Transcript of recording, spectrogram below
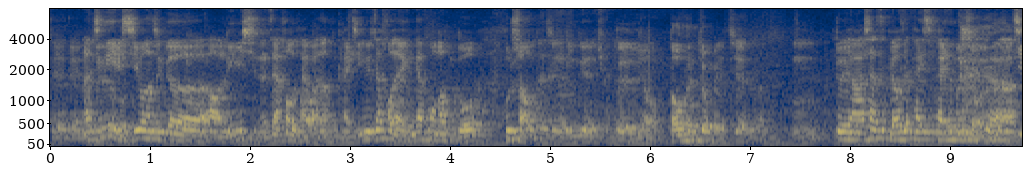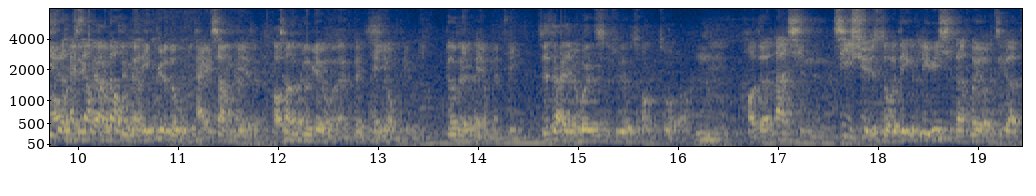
对对。那今天也希望这个哦李玉玺呢在后台玩的很开心，因为在后台应该碰到很多不少的这个音乐圈的朋友，都很久没见了。对啊，下次不要再拍戏拍那么久了，记得还是要回到我们的音乐的舞台上面，唱歌给我的朋朋友听，歌迷朋友们听。接下来也会持续的创作了。嗯，好的，那请继续锁定李玉玺呢，会有这个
